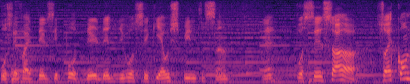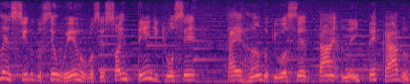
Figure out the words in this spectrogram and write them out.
você vai ter esse poder dentro de você que é o Espírito Santo, né? Você só só é convencido do seu erro, você só entende que você está errando, que você está em pecado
